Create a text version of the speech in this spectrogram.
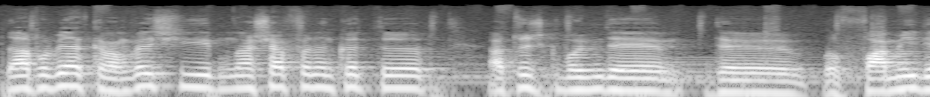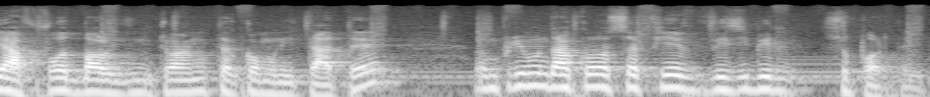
dar apropiat ca în vest și în așa fel încât uh, atunci când vorbim de, de familia fotbalului dintr-o anumită comunitate, în primul rând acolo să fie vizibil suporterii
